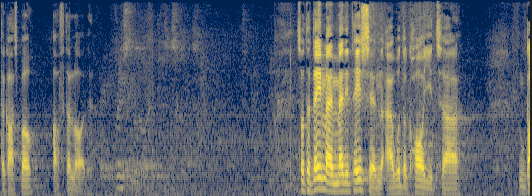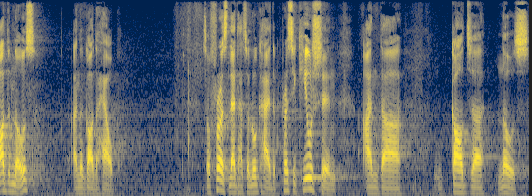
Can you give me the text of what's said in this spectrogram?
The Gospel of the Lord. So today, my meditation, I would call it uh, God knows and God help. So first, let us look at the persecution and uh, God uh, knows.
